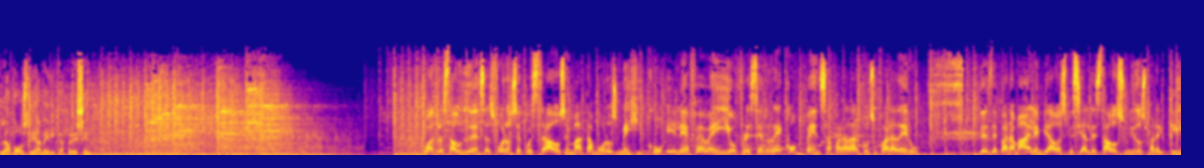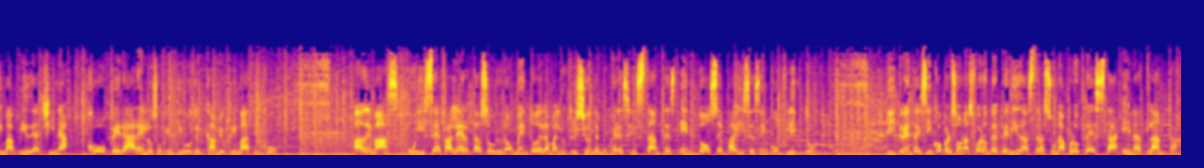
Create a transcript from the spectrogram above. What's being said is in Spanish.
La voz de América presenta. Cuatro estadounidenses fueron secuestrados en Matamoros, México. El FBI ofrece recompensa para dar con su paradero. Desde Panamá, el enviado especial de Estados Unidos para el clima pide a China cooperar en los objetivos del cambio climático. Además, UNICEF alerta sobre un aumento de la malnutrición de mujeres gestantes en 12 países en conflicto. Y 35 personas fueron detenidas tras una protesta en Atlanta.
